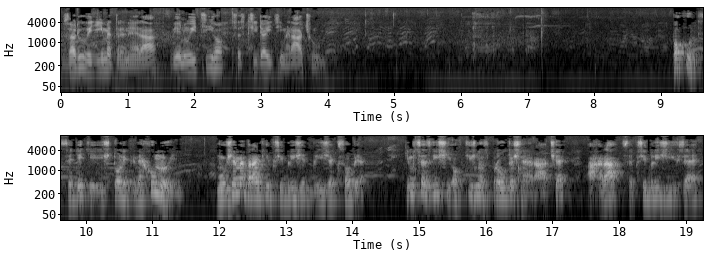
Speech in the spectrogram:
Vzadu vidíme trenéra věnujícího se střídajícím hráčům. Pokud se děti již tolik nechumlují, můžeme branky přiblížit blíže k sobě. Tím se zvýší obtížnost pro útočné hráče a hra se přiblíží hře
